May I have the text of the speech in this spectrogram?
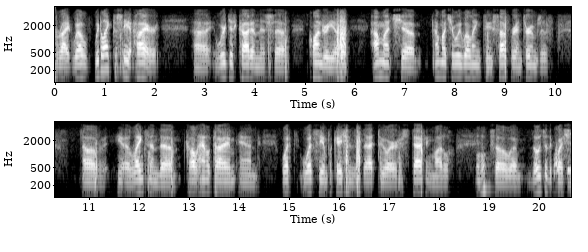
All right. Well, we'd like to see it higher. Uh, we're just caught in this uh, quandary of how much uh, how much are we willing to suffer in terms of of you know, lengthened uh, call handle time and what what's the implications of that to our staffing model? Mm-hmm. So um, those are the what's questions.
